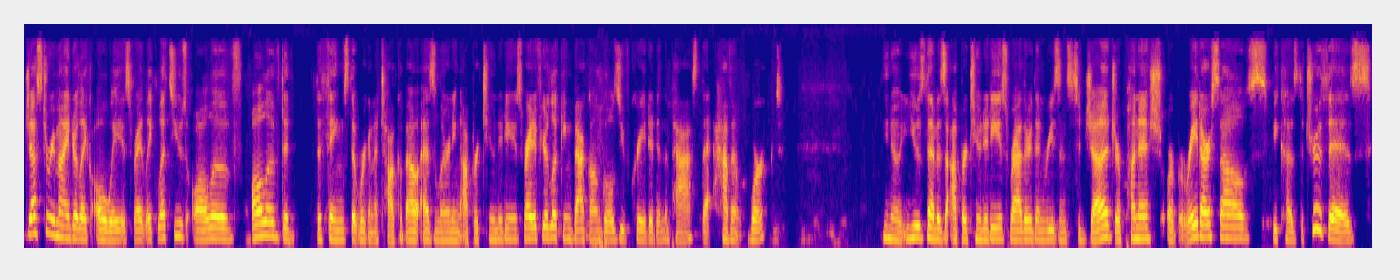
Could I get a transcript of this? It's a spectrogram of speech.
just a reminder, like always, right? Like let's use all of all of the the things that we're going to talk about as learning opportunities, right? If you're looking back on goals you've created in the past that haven't worked, you know, use them as opportunities rather than reasons to judge or punish or berate ourselves. Because the truth is,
